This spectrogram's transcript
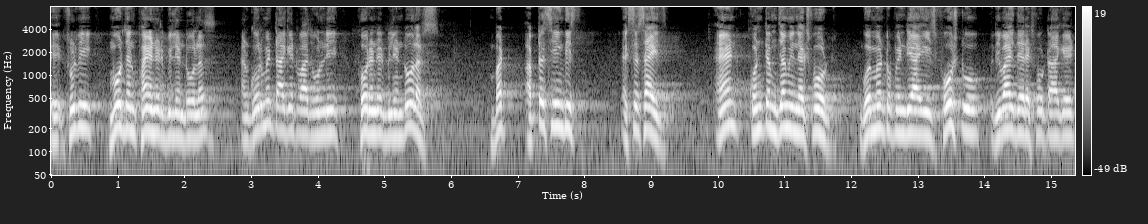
uh, should be more than 500 billion dollars and government target was only 400 billion dollars but after seeing this exercise and quantum jump in export government of india is forced to revise their export target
